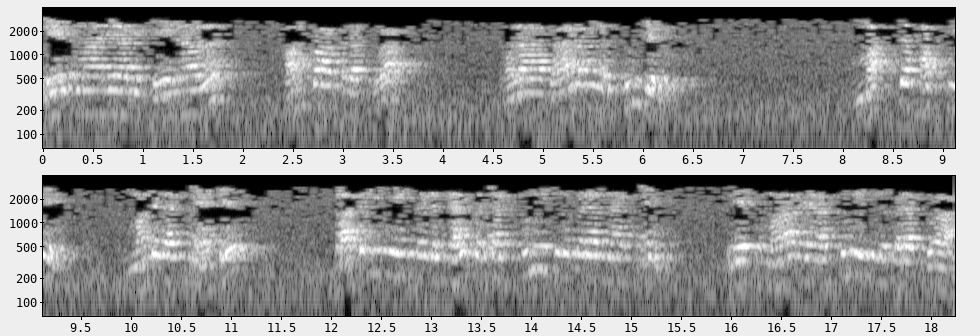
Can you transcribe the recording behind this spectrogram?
ඒකමාර්යාගේ තේනාව කම්පා කරත්වා. මලා ගානං සුන්දර මත්ත හක්තියේ මදගන්නේ ඇතේ. වාකීයෙන් කළ කල්පසක් තුනි තුන කරන්නක් මේක මාර්ගය තුනි තුන කරත්වා.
